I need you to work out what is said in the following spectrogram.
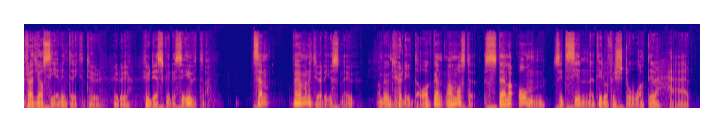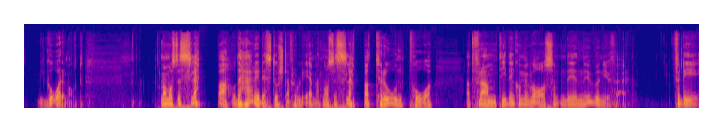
för att jag ser inte riktigt hur, hur, det, hur det skulle se ut. Va? Sen behöver man inte göra det just nu. Man behöver inte göra det idag. Men man måste ställa om sitt sinne till att förstå att det är det här vi går emot. Man måste släppa, och det här är det största problemet, man måste släppa tron på att framtiden kommer vara som det är nu ungefär. För det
